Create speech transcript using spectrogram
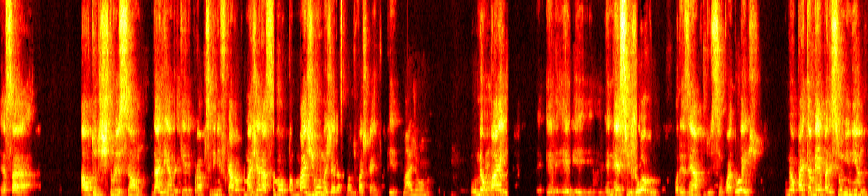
essa autodestruição da lenda que ele próprio significava para uma geração, ou para mais de uma geração de Vascaínos. Mais de uma. O meu é pai, ele, ele, nesse jogo, por exemplo, dos 5 a 2 o meu pai também parecia um menino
